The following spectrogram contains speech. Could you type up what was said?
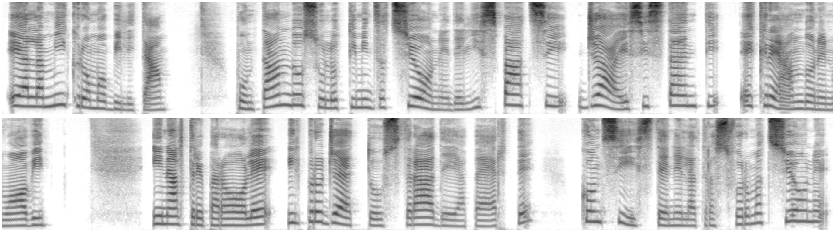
e alla micromobilità, puntando sull'ottimizzazione degli spazi già esistenti e creandone nuovi. In altre parole, il progetto Strade aperte consiste nella trasformazione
